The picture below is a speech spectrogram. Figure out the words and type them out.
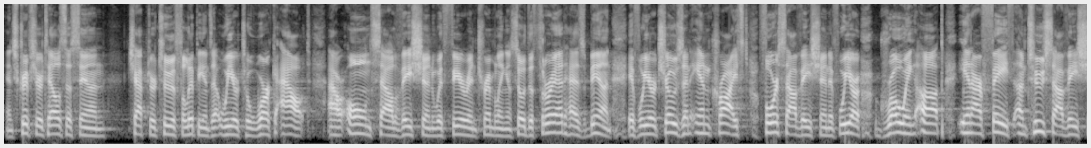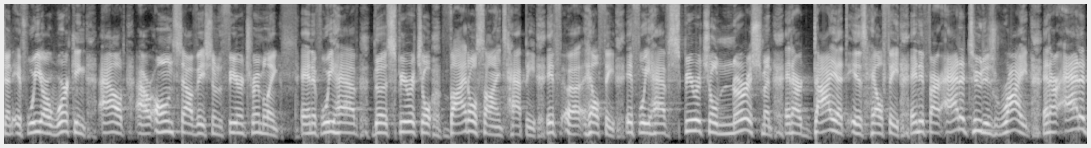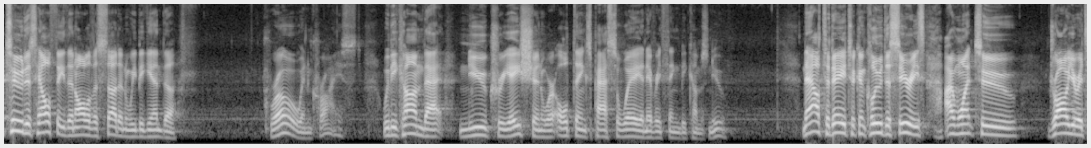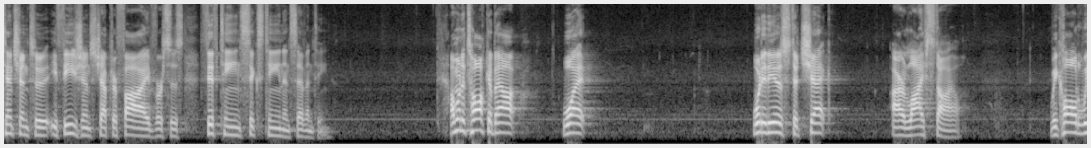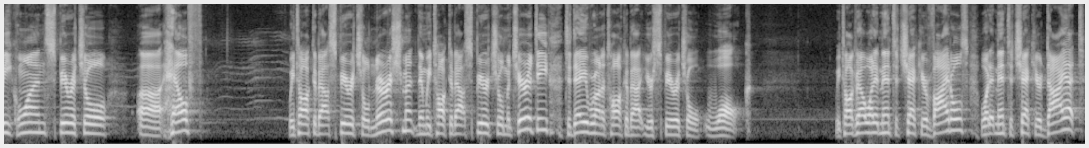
And scripture tells us in chapter 2 of Philippians that we are to work out our own salvation with fear and trembling. And so the thread has been if we are chosen in Christ for salvation, if we are growing up in our faith unto salvation, if we are working out our own salvation with fear and trembling, and if we have the spiritual vital signs happy, if uh, healthy, if we have spiritual nourishment and our diet is healthy, and if our attitude is right, and our attitude is healthy, then all of a sudden we begin to grow in Christ. We become that new creation where old things pass away and everything becomes new. Now, today, to conclude this series, I want to draw your attention to Ephesians chapter 5, verses 15, 16, and 17. I want to talk about what, what it is to check our lifestyle. We called week one spiritual uh, health. We talked about spiritual nourishment. Then we talked about spiritual maturity. Today we're going to talk about your spiritual walk. We talked about what it meant to check your vitals, what it meant to check your diet,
